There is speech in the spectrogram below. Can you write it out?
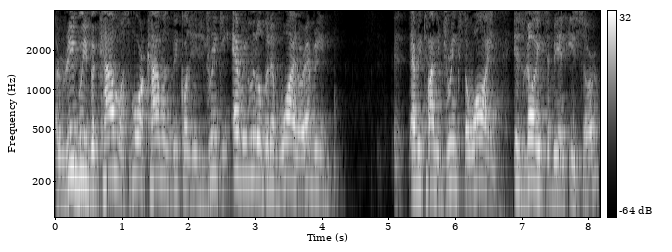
a ribui bekamos, more kamos because he's drinking every little bit of wine or every, every time he drinks the wine is going to be an Isur.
